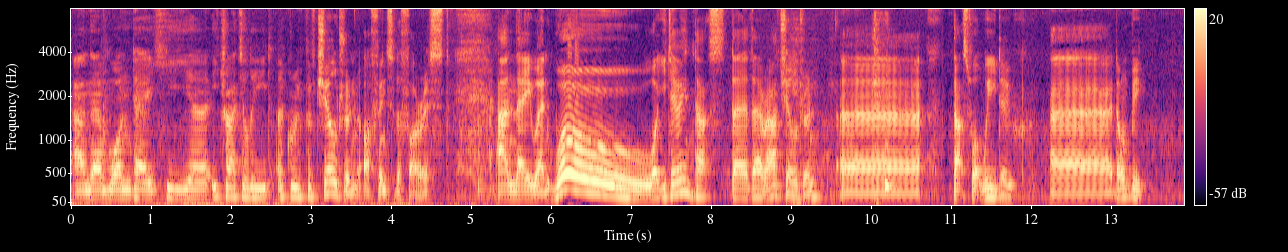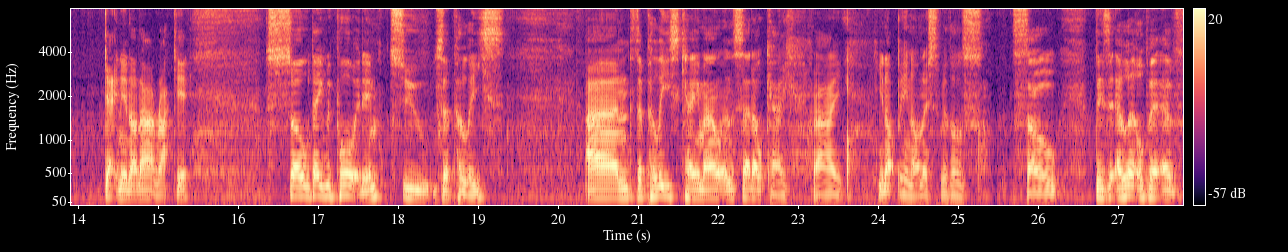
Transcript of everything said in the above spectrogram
And then one day he uh, he tried to lead a group of children off into the forest, and they went, "Whoa, what are you doing? That's they're they're our children. Uh, that's what we do. Uh, don't be getting in on our racket. So they reported him to the police, and the police came out and said, "Okay, right, you're not being honest with us." So there's a little bit of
